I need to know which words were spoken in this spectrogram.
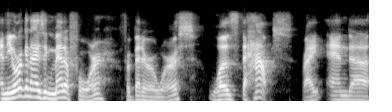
And the organizing metaphor, for better or worse, was the house, right? And uh,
